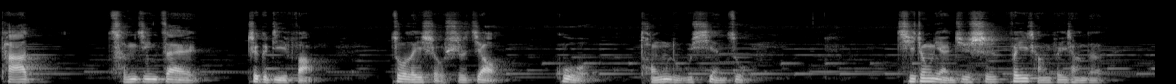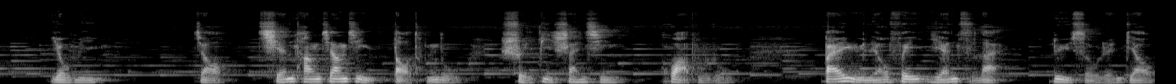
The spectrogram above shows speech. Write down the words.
他曾经在这个地方做了一首诗，叫《过桐庐县作》，其中两句诗非常非常的有名，叫“钱塘江尽到桐庐，水碧山青画不如。”白羽撩飞燕子来，绿手人雕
